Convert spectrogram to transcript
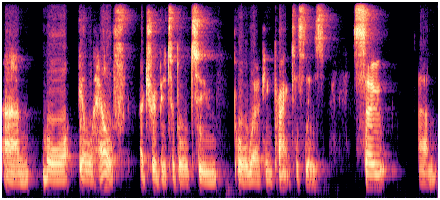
um, more ill health attributable to poor working practices. So, um,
